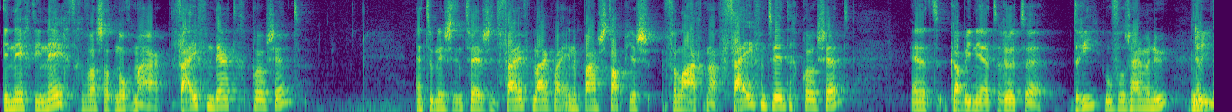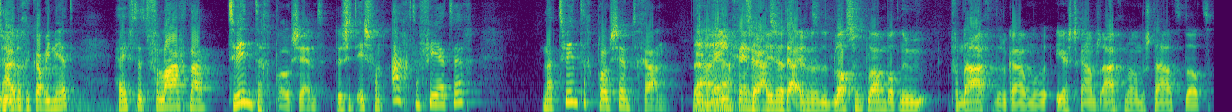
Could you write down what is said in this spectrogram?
In 1990 was dat nog maar 35% En toen is het in 2005 blijkbaar in een paar stapjes verlaagd naar 25% En het kabinet Rutte 3, hoeveel zijn we nu? Drie. het huidige kabinet heeft het verlaagd naar 20% Dus het is van 48 naar 20% gegaan. In Nou één ja, generatie in het, tijd. in het belastingplan wat nu vandaag door de Kamer, Eerste Kamer is aangenomen staat, dat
